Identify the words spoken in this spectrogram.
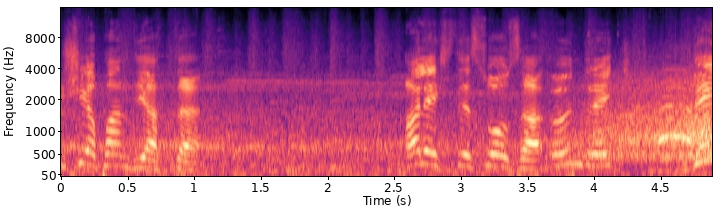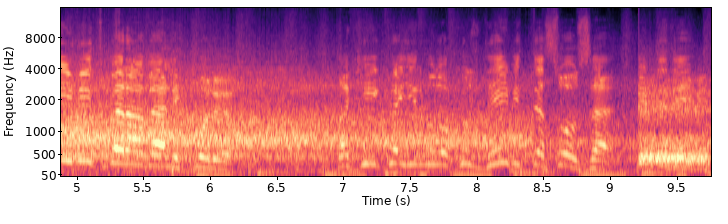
Vuruşu yapan Diatta. Alex de Souza ön direk. David beraberlik golü. Dakika 29 David de Souza. Şimdi David.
